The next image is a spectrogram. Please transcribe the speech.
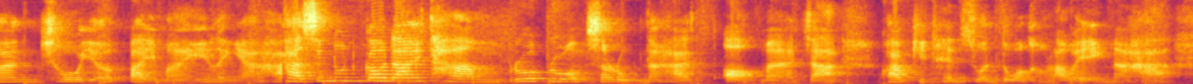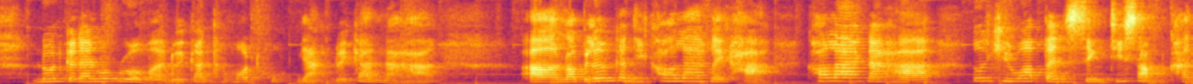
มันโชว์เยอะไปไหมอะไรเงี้ยค่ะค่ะ ซึ่งนุ่นก็ได้ทำรวบรวมสรุปนะคะ ออกมาจากความคิดเห็นส่วนตัวของเราเองนะคะ นุ่นก็ได้รวบรวมมาด้วยกันทั้งหมด 6 อย่างด้วยกันนะคะอ่าเราไปเริ่มกันที่ข้อแรกเลยค่ะ ข้อแรกนะคะนุ่นคิดว่าเป็นสิ่งที่สำคัญ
